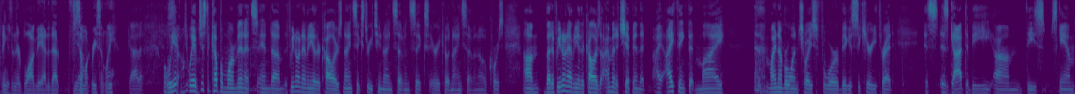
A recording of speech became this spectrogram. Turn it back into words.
think it's in their blog. They added that Yeah. somewhat recently. got it. Well, we So- we have just a couple more minutes, and um, if we don't have any other callers, nine six three two nine seven six, area code nine seven zero, of course. Um, but if we don't have any other callers, I'm going to chip in that I, I think that my my number one choice for biggest security threat is has got to be um, these scam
